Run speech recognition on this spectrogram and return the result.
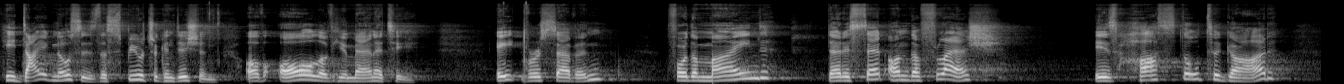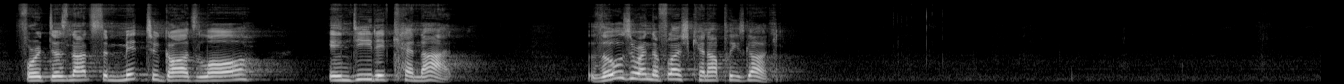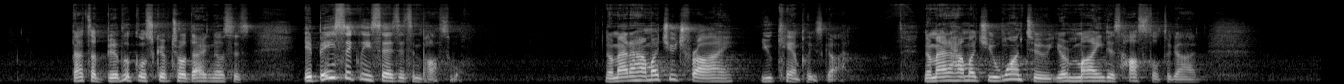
He diagnoses the spiritual condition of all of humanity. 8 verse 7 For the mind that is set on the flesh is hostile to God, for it does not submit to God's law. Indeed, it cannot. Those who are in the flesh cannot please God. That's a biblical scriptural diagnosis. It basically says it's impossible. No matter how much you try, you can't please God. No matter how much you want to, your mind is hostile to God.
